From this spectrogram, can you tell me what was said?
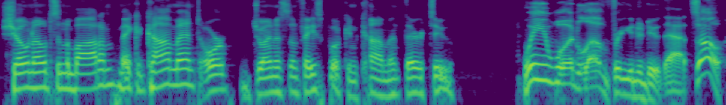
Show notes in the bottom, make a comment, or join us on Facebook and comment there too. We would love for you to do that. So,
